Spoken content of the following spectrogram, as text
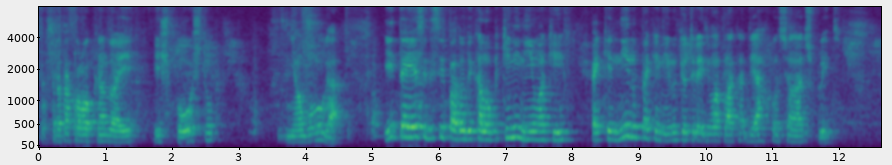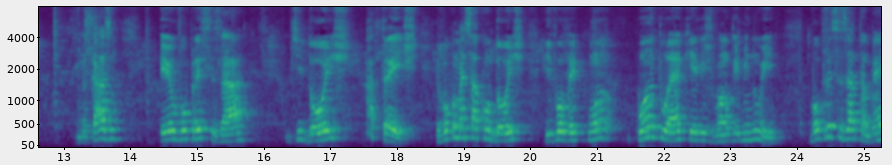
Para estar tá colocando aí exposto em algum lugar. E tem esse dissipador de calor pequenininho aqui, pequenino, pequenino, que eu tirei de uma placa de ar-condicionado split. No caso, eu vou precisar de 2 a 3. Eu vou começar com 2 e vou ver quanto é que eles vão diminuir. Vou precisar também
